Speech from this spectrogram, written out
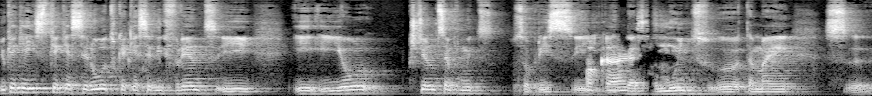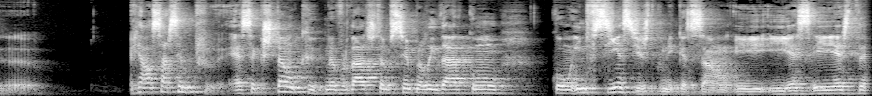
E o que é que é isso, o que é que é ser outro, o que é que é ser diferente? E, e, e eu questiono-me sempre muito sobre isso e, okay. e muito uh, também uh, realçar sempre essa questão que, na verdade, estamos sempre a lidar com, com ineficiências de comunicação e, e, essa, e esta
